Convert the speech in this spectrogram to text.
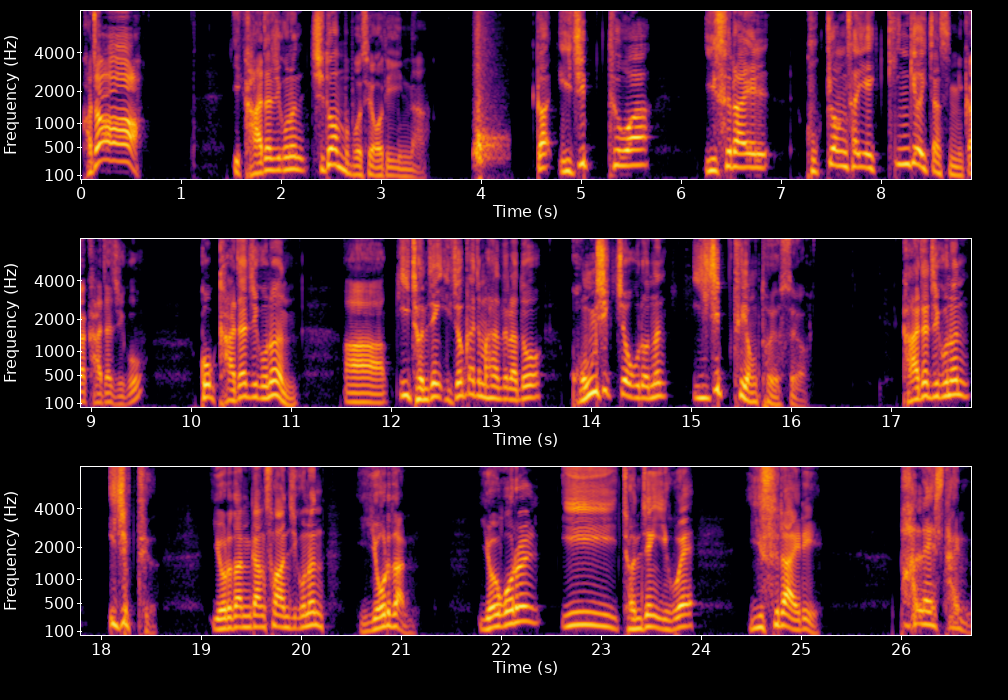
가자! 이 가자 지구는 지도 한번 보세요. 어디 있나. 그러니까 이집트와 이스라엘 국경 사이에 낑겨 있지 않습니까? 가자 지구. 그 가자 지구는 아, 이 전쟁 이전까지만 하더라도 공식적으로는 이집트 영토였어요. 가자 지구는 이집트, 요르단강 서안 지구는 요르단. 요거를 이 전쟁 이후에 이스라엘이 팔레스타인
